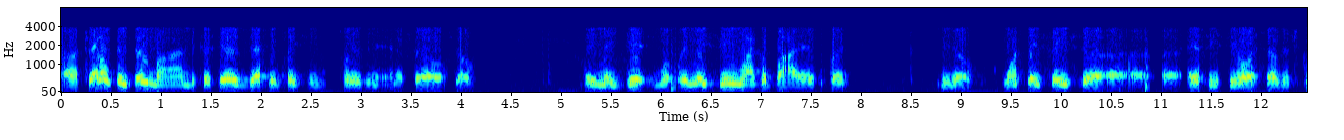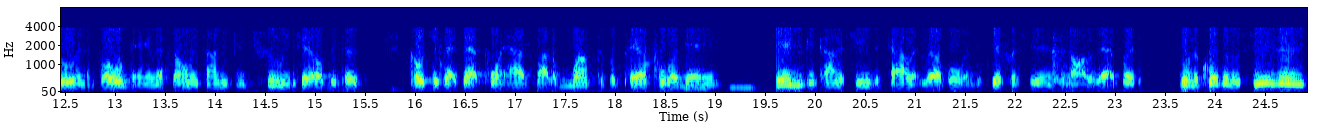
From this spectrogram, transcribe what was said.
Uh, so I don't think they mind because they're definitely placing players in the NFL. So they may get it may seem like a bias, but you know once they face a, a, a SEC or a Southern school in a bowl game, that's the only time you can truly tell because coaches at that point have about a month to prepare for a game. Then you can kind of see the talent level and the differences and all of that. But during the course of the season,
